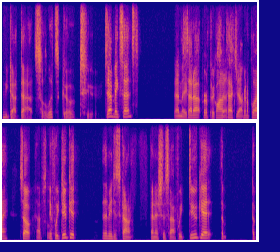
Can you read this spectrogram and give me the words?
we got that. So let's go to. Does that make sense? that makes Set up the perfect context sense. we're going to play. So absolutely. if we do get, let me just kind of finish this out. If we do get the the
